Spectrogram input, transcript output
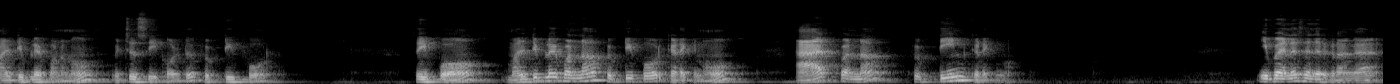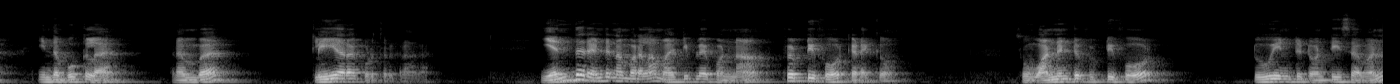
multiply பண்ணணும் which is equal to fifty four so இப்போது மல்டிப்ளை பண்ணால் ஃபிஃப்டி ஃபோர் கிடைக்கணும் ஆட் பண்ணால் ஃபிஃப்டீன் கிடைக்கணும். இப்போ என்ன செஞ்சுருக்குறாங்க? இந்த புக்கில் ரொம்ப கிளியராக கொடுத்துருக்குறாங்க. எந்த ரெண்டு நம்பரெல்லாம் மல்டிப்ளை பண்ணால் ஃபிஃப்டி ஃபோர் கிடைக்கும். So one into fifty four two into twenty seven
